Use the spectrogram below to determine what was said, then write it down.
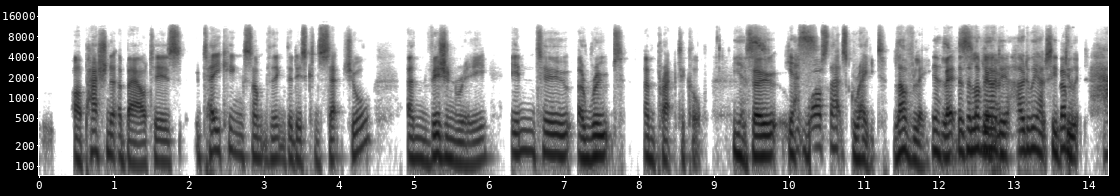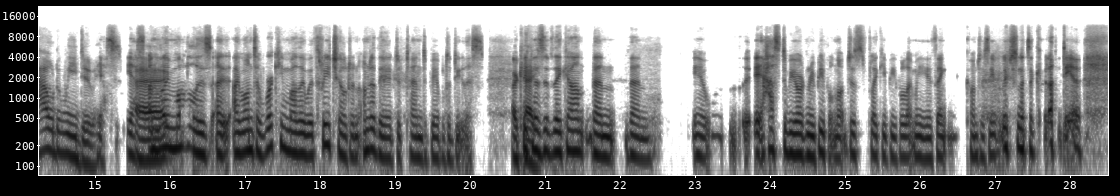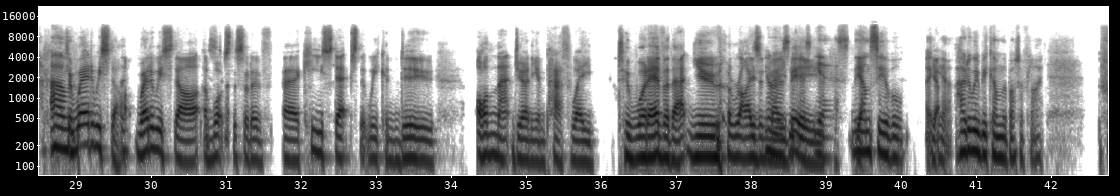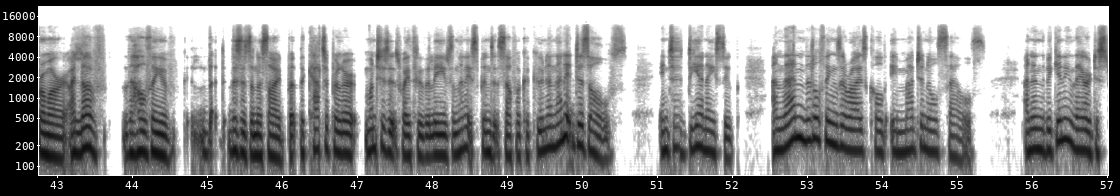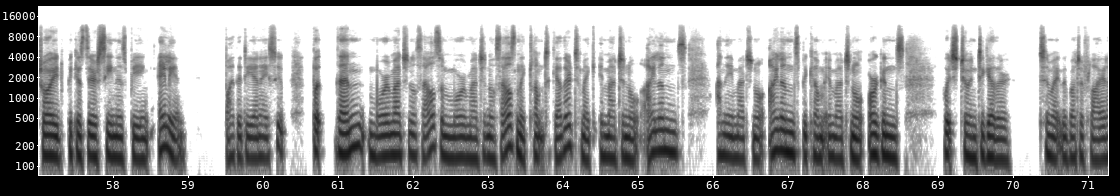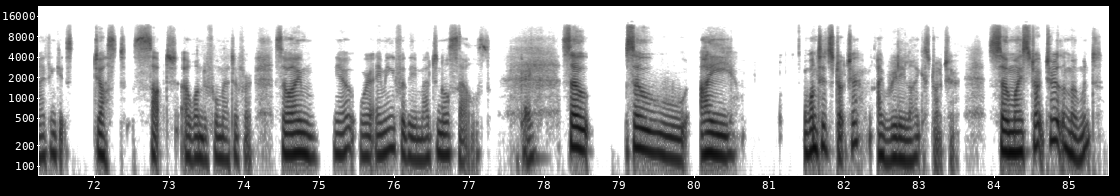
are passionate about is taking something that is conceptual and visionary into a route and practical. Yes. So yes. whilst that's great, lovely. Yes. Let's, it's a lovely idea. Know, How do we actually lovely. do it? How do we do it? Yes. Yes. Uh, and my model is I, I, want a working mother with three children under the age of 10 to be able to do this. Okay. Because if they can't, then then you know it has to be ordinary people not just flaky people like me who think conscious evolution is a good idea. Um, so where do we start? where do we start and what's the sort of uh, key steps that we can do on that journey and pathway to whatever that new horizon, horizon may be? yes the yeah. unseeable uh, yeah. yeah. How do we become the butterfly? From our i love the whole thing of this is an aside but the caterpillar munches its way through the leaves and then it spins itself a cocoon and then it dissolves into dna soup and then little things arise called imaginal cells. And in the beginning, they are destroyed because they're seen as being alien by the DNA soup. But then more imaginal cells and more imaginal cells, and they clump together to make imaginal islands. And the imaginal islands become imaginal organs, which join together to make the butterfly. And I think it's just such a wonderful metaphor. So I'm, you know, we're aiming for the imaginal cells. Okay. So, so I wanted structure. I really like structure. So my structure at the moment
